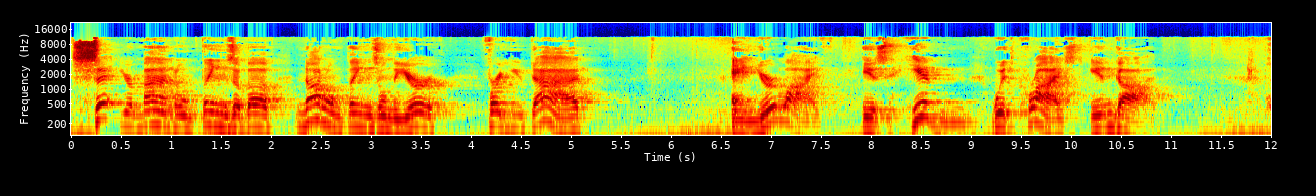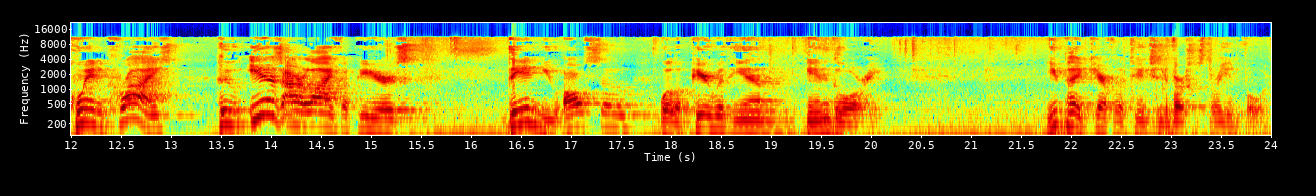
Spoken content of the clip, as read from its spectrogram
Set your mind on things above, not on things on the earth, for you died, and your life is hidden with Christ in God. When Christ, who is our life, appears, then you also will appear with him in glory. You pay careful attention to verses 3 and 4.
